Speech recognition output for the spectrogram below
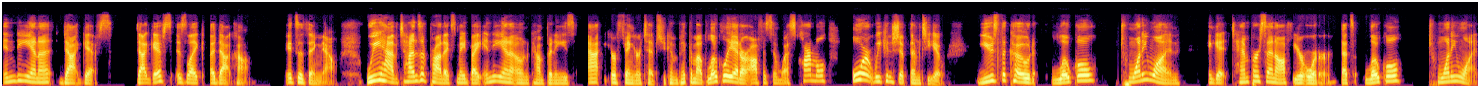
indiana.gifts. Gifts is like a dot com. It's a thing now. We have tons of products made by Indiana owned companies at your fingertips. You can pick them up locally at our office in West Carmel, or we can ship them to you. Use the code local21 and get 10% off your order. That's local21.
